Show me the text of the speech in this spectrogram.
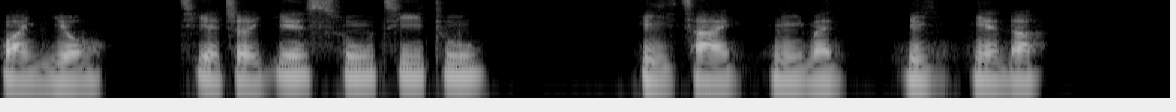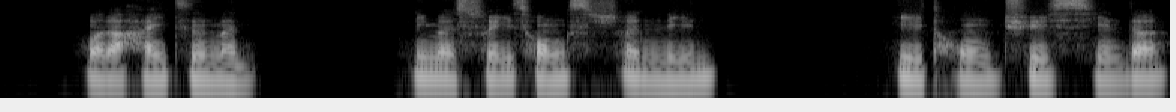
万有借着耶稣基督已在你们里面了。我的孩子们，你们随从圣灵一同去行的。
